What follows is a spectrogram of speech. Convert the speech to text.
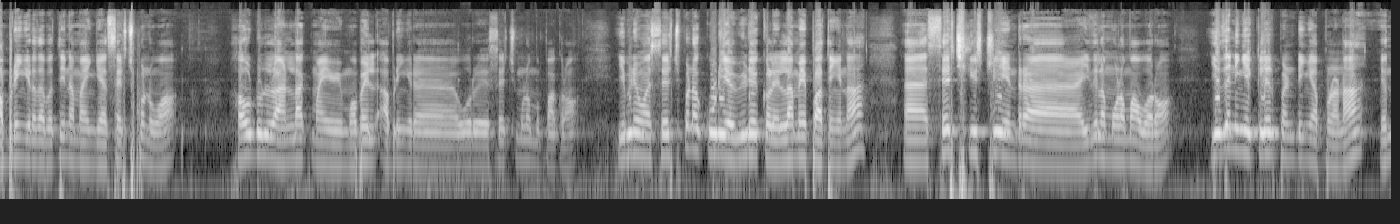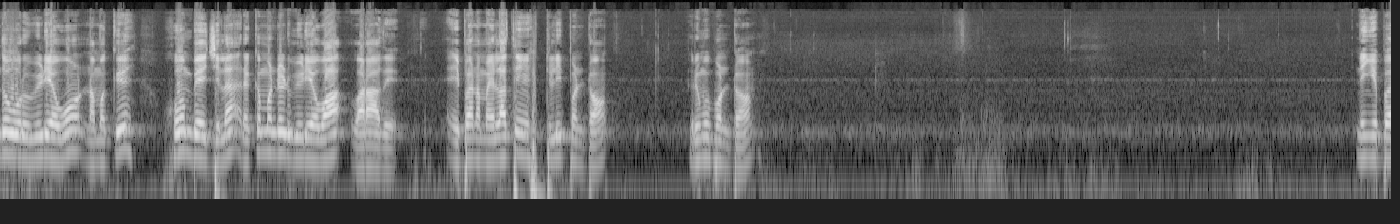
அப்படிங்கிறத பற்றி நம்ம இங்கே சர்ச் பண்ணுவோம். How to unlock my mobile அப்படிங்கிற ஒரு சர்ச் மூலம் பார்க்குறோம். இப்படி நம்ம சர்ச் பண்ணக்கூடிய வீடியோக்கள் எல்லாமே பார்த்தீங்கன்னா சர்ச் ஹிஸ்ட்ரி என்ற இதில் மூலமாக வரும். இதை நீங்கள் கிளியர் பண்ணிட்டீங்க அப்படின்னா எந்த ஒரு வீடியோவும் நமக்கு ஹோம் பேஜில் ரெக்கமெண்டட் வீடியோவாக வராது. இப்போ நம்ம எல்லாத்தையும் டிலீட் பண்ணிட்டோம் ரிமூவ் பண்ணிட்டோம். நீங்கள் இப்போ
